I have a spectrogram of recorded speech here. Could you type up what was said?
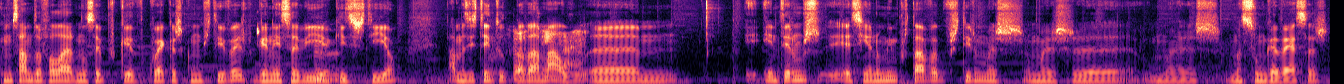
começámos a falar, não sei porquê, de cuecas combustíveis, porque eu nem sabia que existiam. Pá, mas isso tem tudo para dar mal. Ahm, em termos, é assim, eu não me importava de vestir umas, umas, eh, umas, uma sunga dessas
